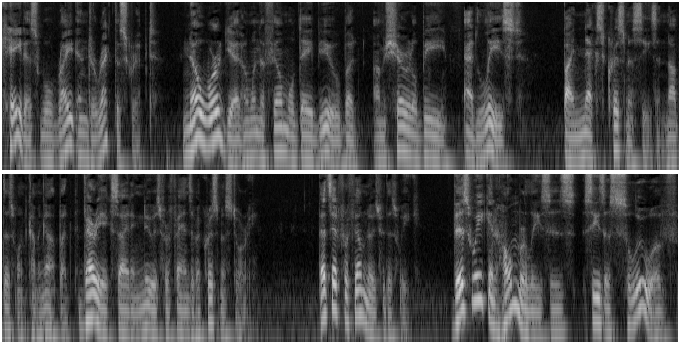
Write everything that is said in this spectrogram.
Kaytis will write and direct the script. No word yet on when the film will debut, but I'm sure it'll be at least by next Christmas season, not this one coming up, but very exciting news for fans of A Christmas Story. That's it for film news for this week. This week in home releases sees a slew of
